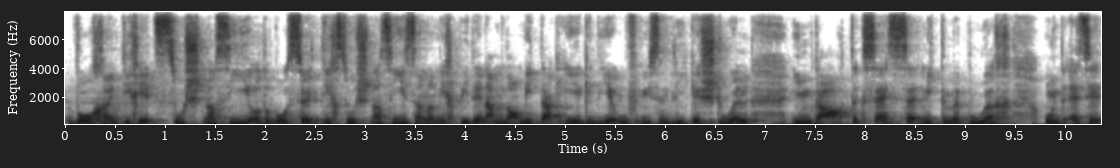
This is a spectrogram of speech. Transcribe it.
wo könnte ich jetzt sonst noch sein oder wo sollte ich sonst noch sein, sondern ich bin dann am Nachmittag irgendwie auf unseren Liegestuhl im Garten gesessen mit einem Buch und es hat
